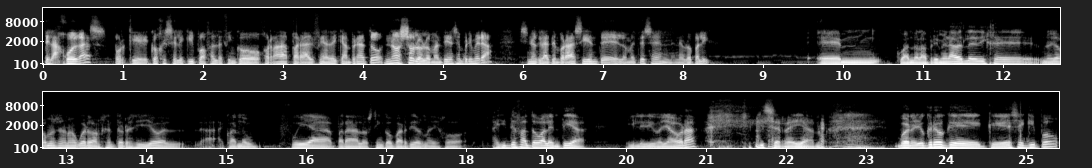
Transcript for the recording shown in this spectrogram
te la juegas porque coges el equipo a falta de cinco jornadas para el final del campeonato. No solo lo mantienes en primera, sino que la temporada siguiente lo metes en Europa League. Em, cuando la primera vez le dije, no llegamos a un acuerdo Ángel Torres y yo, cuando fui a, para los cinco partidos me dijo, allí te faltó valentía. Y le digo, ¿y ahora? y se reía, ¿no? Bueno, yo creo que, ese equipo,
